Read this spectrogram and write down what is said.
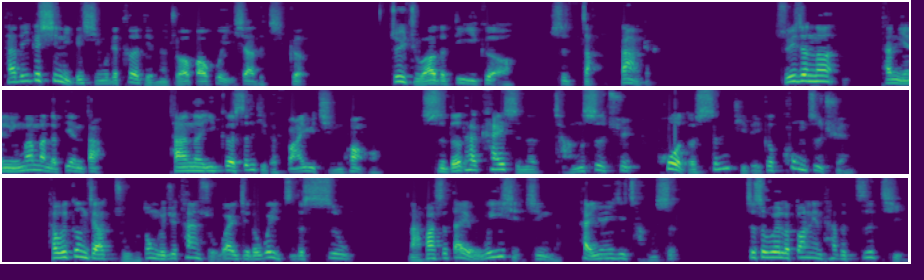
他的一个心理跟行为的特点呢，主要包括以下的几个。最主要的第一个啊，是长大感。随着呢，他年龄慢慢的变大，他呢一个身体的发育情况啊，使得他开始呢尝试去获得身体的一个控制权。他会更加主动的去探索外界的未知的事物，哪怕是带有危险性的，他也愿意去尝试。这是为了锻炼他的肢体，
